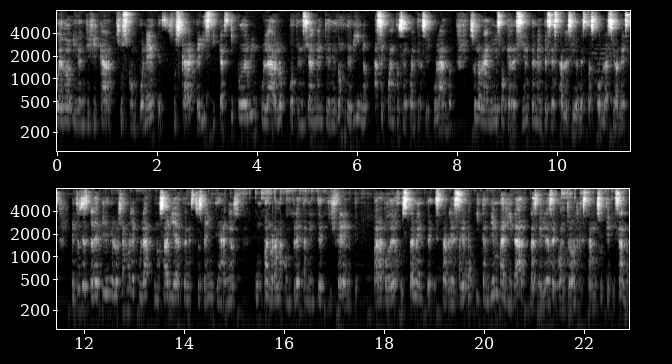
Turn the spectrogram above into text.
puedo identificar sus componentes, sus características y poder vincularlo potencialmente de dónde vino, hace cuánto se encuentra circulando. Es un organismo que recientemente se ha establecido en estas poblaciones. Entonces, la epidemiología molecular nos ha abierto en estos 20 años un panorama completamente diferente para poder justamente establecer y también validar las medidas de control que estamos utilizando.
